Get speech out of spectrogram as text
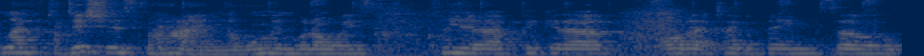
left dishes behind, the woman would always clean it up, pick it up, all that type of thing. So,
